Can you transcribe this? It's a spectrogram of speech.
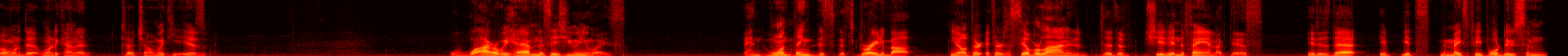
I wanted to wanted to kind of touch on with you is why are we having this issue anyways? And one thing that's that's great about you know if, there, if there's a silver lining to the shit hitting the fan like this, it is that it gets it makes people do some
